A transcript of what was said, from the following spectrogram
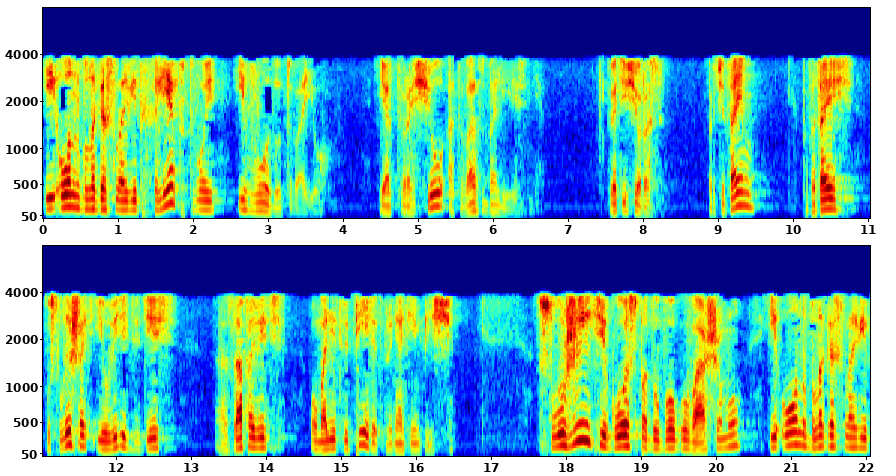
и Он благословит хлеб твой и воду твою, и отвращу от вас болезни. Давайте еще раз прочитаем, попытаясь услышать и увидеть здесь заповедь о молитве перед принятием пищи. «Служите Господу Богу вашему, и Он благословит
